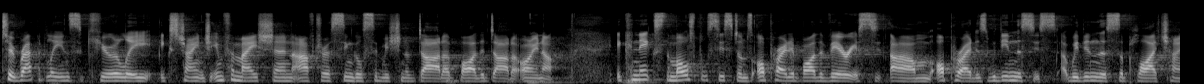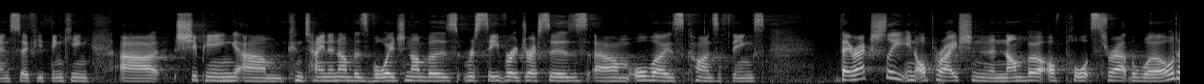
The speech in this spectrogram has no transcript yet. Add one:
to rapidly and securely exchange information after a single submission of data by the data owner. It connects the multiple systems operated by the various um, operators within the, within the supply chain. So if you're thinking uh, shipping, um, container numbers, voyage numbers, receiver addresses, um, all those kinds of things. They're actually in operation in a number of ports throughout the world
